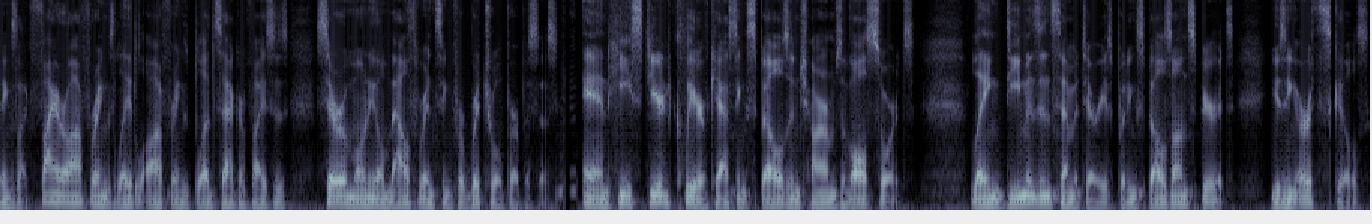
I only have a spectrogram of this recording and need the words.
things like fire offerings, ladle offerings, blood sacrifices, ceremonial mouth rinsing for ritual purposes. And he steered clear of casting spells and charms of all sorts, laying demons in cemeteries, putting spells on spirits, using earth skills,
